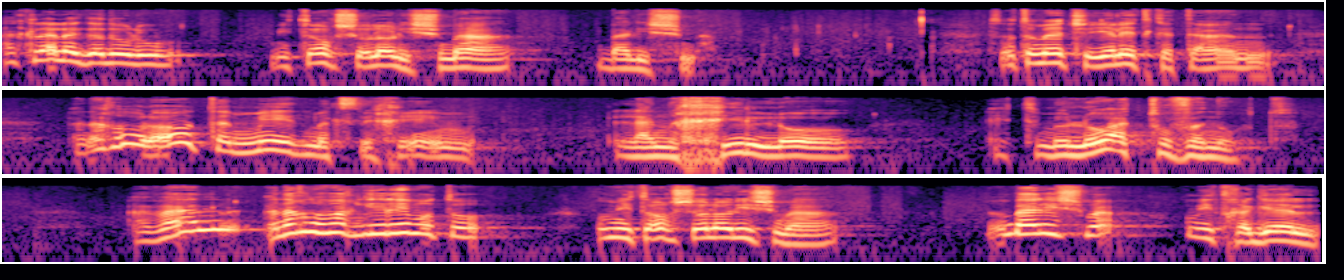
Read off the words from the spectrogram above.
הכלל הגדול הוא, מתוך שלא לשמה, בא לשמה. זאת אומרת שילד קטן, אנחנו לא תמיד מצליחים להנחיל לו את מלוא התובנות, אבל אנחנו מרגילים אותו, ומתוך שלא לשמה, בא לשמה. הוא מתרגל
